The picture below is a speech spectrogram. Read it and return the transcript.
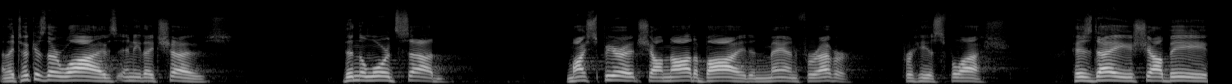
and they took as their wives any they chose. Then the Lord said, My spirit shall not abide in man forever, for he is flesh. His days shall be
